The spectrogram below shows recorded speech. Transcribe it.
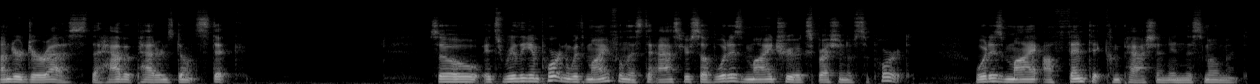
under duress, the habit patterns don't stick. So it's really important with mindfulness to ask yourself what is my true expression of support? What is my authentic compassion in this moment?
